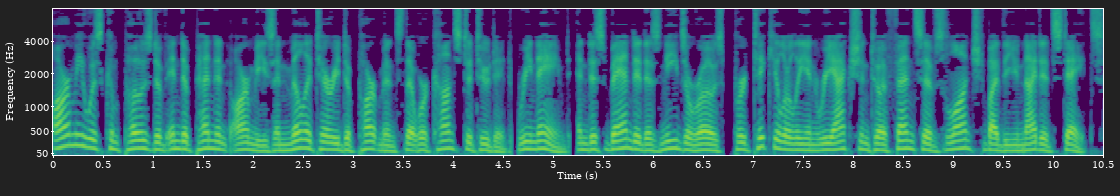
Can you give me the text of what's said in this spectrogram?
Army was composed of independent armies and military departments that were constituted, renamed, and disbanded as needs arose, particularly in reaction to offensives launched by the United States.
